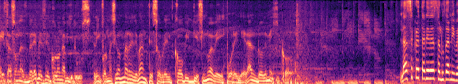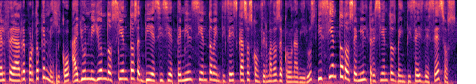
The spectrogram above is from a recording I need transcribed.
Estas son las breves del coronavirus, la información más relevante sobre el COVID-19 por el Heraldo de México. La Secretaría de Salud a nivel federal reportó que en México hay 1.217.126 casos confirmados de coronavirus y 112.326 decesos.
